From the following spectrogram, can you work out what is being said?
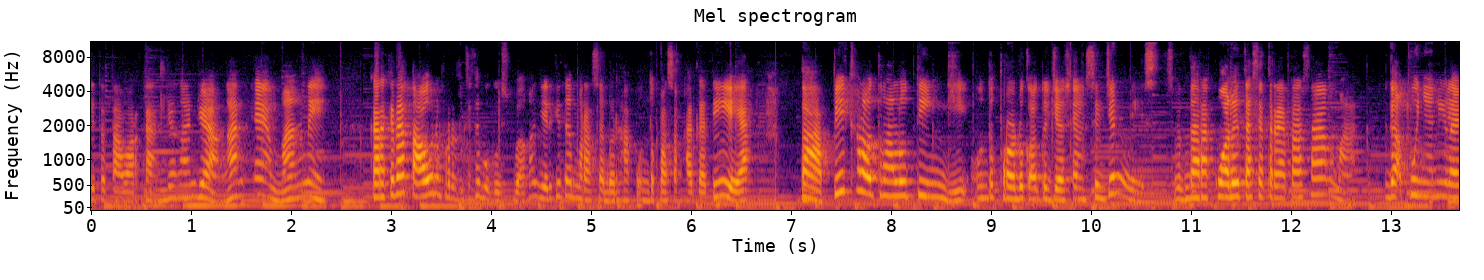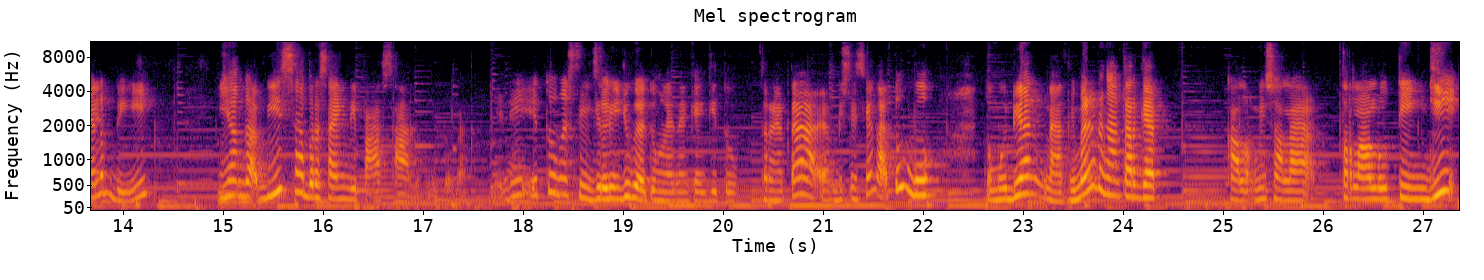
kita tawarkan. Jangan-jangan emang nih karena kita tahu nih produk kita bagus banget jadi kita merasa berhak untuk pasang harga tinggi ya tapi kalau terlalu tinggi untuk produk atau jasa yang sejenis sementara kualitasnya ternyata sama nggak punya nilai lebih ya nggak bisa bersaing di pasar gitu kan. Jadi itu mesti jeli juga tuh ngeliatnya kayak gitu. Ternyata ya, bisnisnya nggak tumbuh. Kemudian nah gimana dengan target? Kalau misalnya terlalu tinggi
